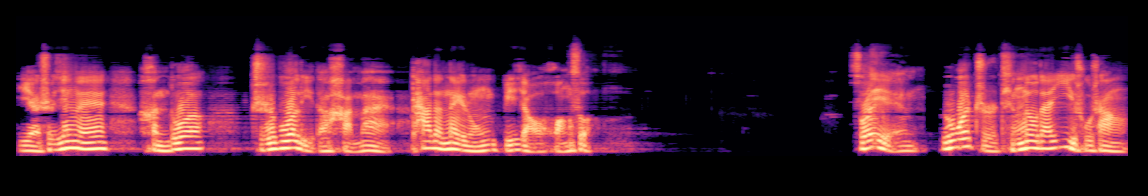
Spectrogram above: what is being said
也是因为很多直播里的喊麦，它的内容比较黄色。所以，如果只停留在艺术上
